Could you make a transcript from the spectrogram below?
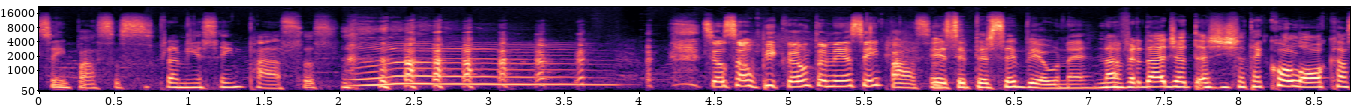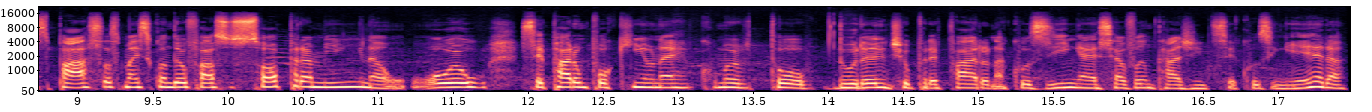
Sem passas. Pra mim é sem passas. Seu salpicão também é sem passas. É, você percebeu, né? Na verdade, a a gente até coloca as passas, mas quando eu faço só pra mim, não. Ou eu separo um pouquinho, né? Como eu tô durante o preparo na cozinha, essa é a vantagem de ser cozinheira.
